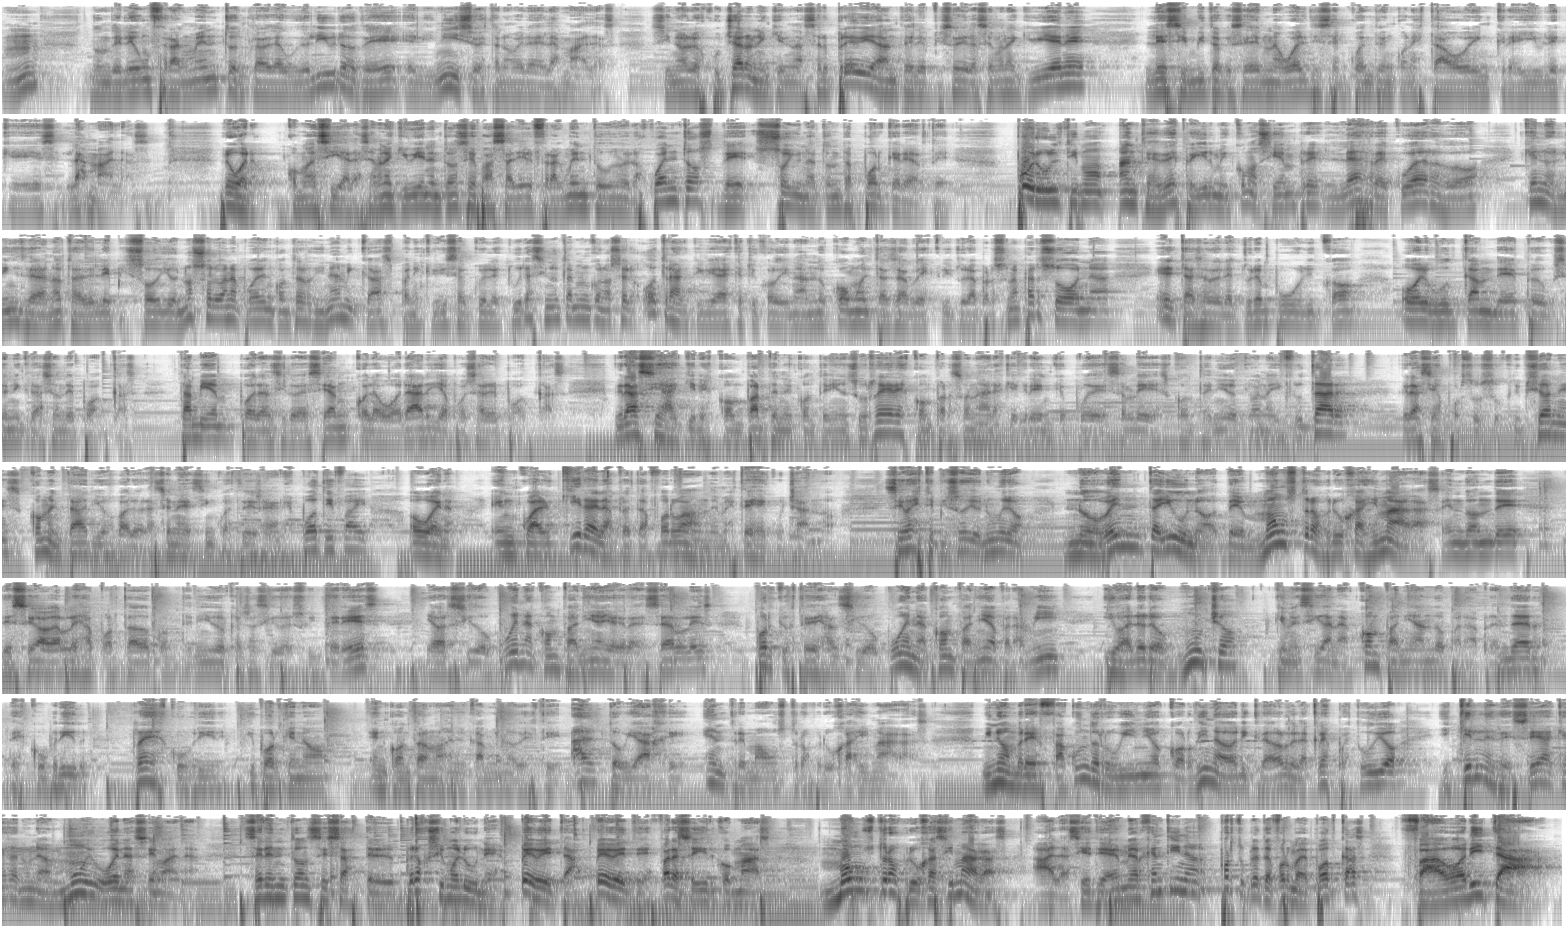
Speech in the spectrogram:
donde leo un fragmento en clave de audiolibro del el inicio de esta novela de Las Malas. Si no lo escucharon y quieren hacer previa antes del episodio de la semana que viene, les invito a que se den una vuelta y se encuentren con esta obra increíble que es Las Malas. Pero bueno, como decía, la semana que viene entonces va a salir el fragmento de uno de los cuentos de Soy una tonta por quererte. Por último, antes de despedirme, como siempre, les recuerdo que en los links de la nota del episodio no solo van a poder encontrar dinámicas para inscribirse al club de lectura, sino también conocer otras actividades que estoy coordinando, como el taller de escritura persona a persona, el taller de lectura en público o el bootcamp de producción y creación de podcast. también podrán, si lo desean, colaborar y apoyar el podcast. Gracias a quienes comparten el contenido en sus redes con personas a las que creen que puede serles contenido que van a disfrutar. Gracias por sus suscripciones, comentarios, valoraciones de 5 estrellas en Spotify o bueno, en cualquiera de las plataformas donde me estés escuchando. Se va este episodio número 91 de Monstruos, Brujas y Magas, en donde deseo haberles aportado contenido que haya sido de su interés y haber sido buena compañía y agradecerles porque ustedes han sido buena compañía para mí y valoro mucho que me sigan acompañando para aprender, descubrir, redescubrir y, por qué no, encontrarnos en el camino de este alto viaje entre monstruos, brujas y magas. Mi nombre es Facundo Rubiño, coordinador y creador de la Crespo Estudio y quien les desea que hagan una muy buena semana. Ser entonces hasta el próximo lunes, pebetas, pebetes, para seguir con más Monstruos, Brujas y Magas a las 7 am Argentina por tu plataforma de podcast favorita.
